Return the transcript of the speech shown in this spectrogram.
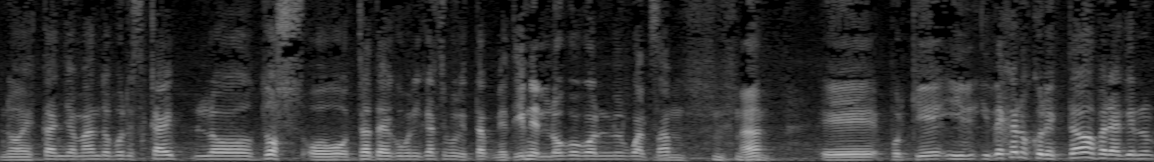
nos están llamando por Skype los dos, o trata de comunicarse porque está- me tienen loco con el WhatsApp. ¿ah? Eh, porque y, y déjanos conectados para que nos-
